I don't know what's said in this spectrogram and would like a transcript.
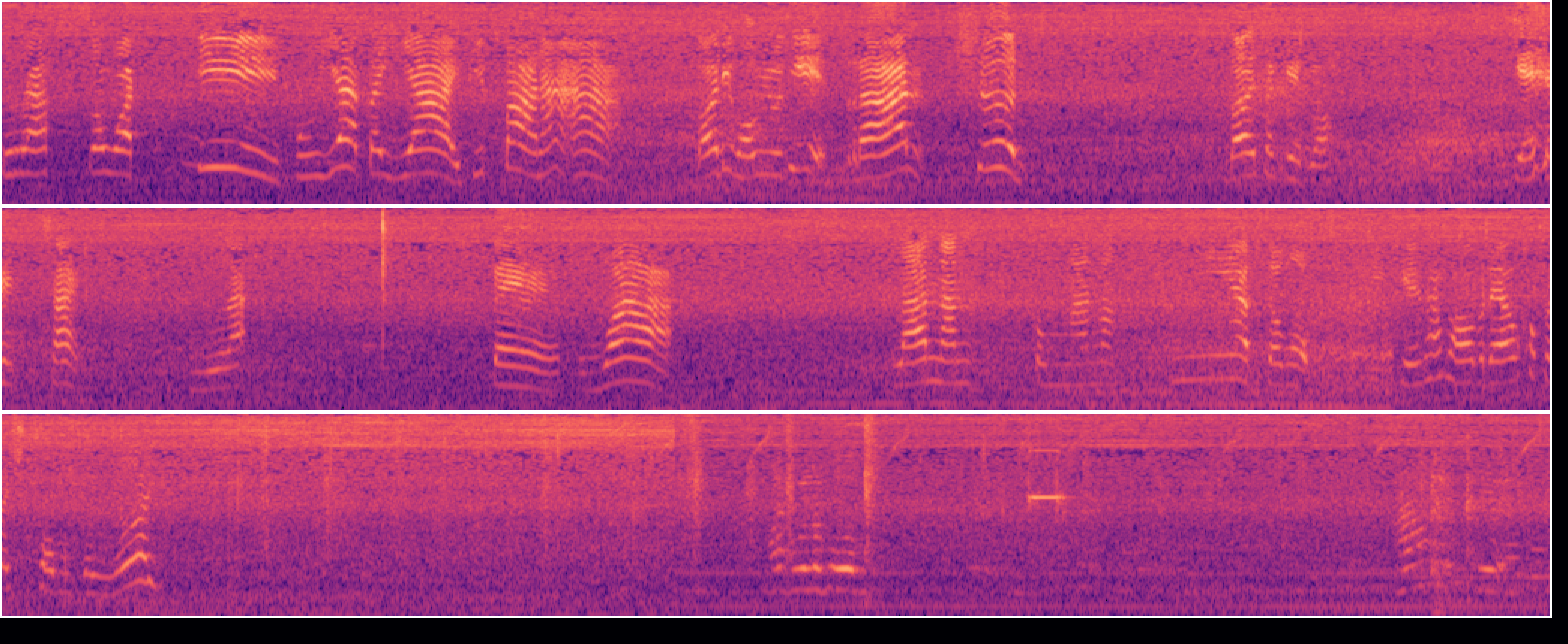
กรับสวัสดีปู่ย่าตายายพี่ป้านะอะตอนที่ผมอยู่ที่ร้านชื่นดอยสะเก็ดเหรอโอเจ๊ใช่ผมรู้ละ แต่ผมว่า ร้านนั้นตรงนั้นน่ะเงียบสงบโอเคถ้าพร้อมแล้วเข้าไปชมกันเลยมาดูระภูมิ Yeah.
